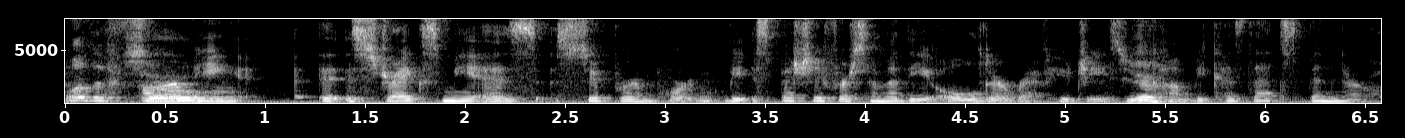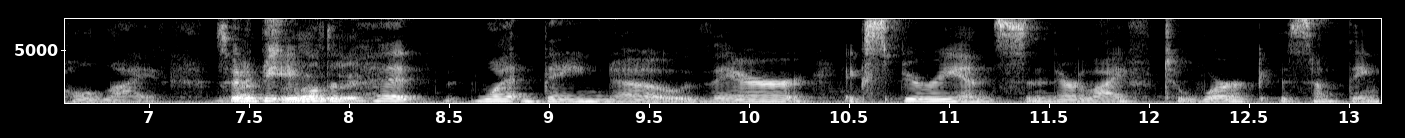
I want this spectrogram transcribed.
Well, the So- farming it strikes me as super important, especially for some of the older refugees who Yeah. come, because that's been their whole life. So to be able to put what they know, their experience and their life to work is something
